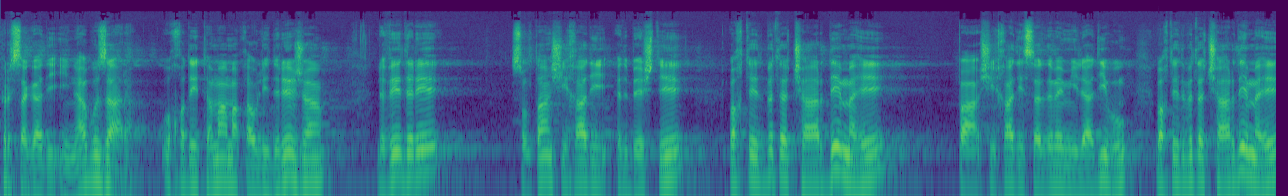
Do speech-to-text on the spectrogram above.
پرسەگادی ئینا بزارە و خودی تەمامە قولی درێژە. لەوێ دەرێ سلتان شیخادی ئەدبێشتێ وەختێت بتە چاردێ مەهێ با شیخادی سەردەمە میلادی بوو وەختێت بتە چاردێ مەهێ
